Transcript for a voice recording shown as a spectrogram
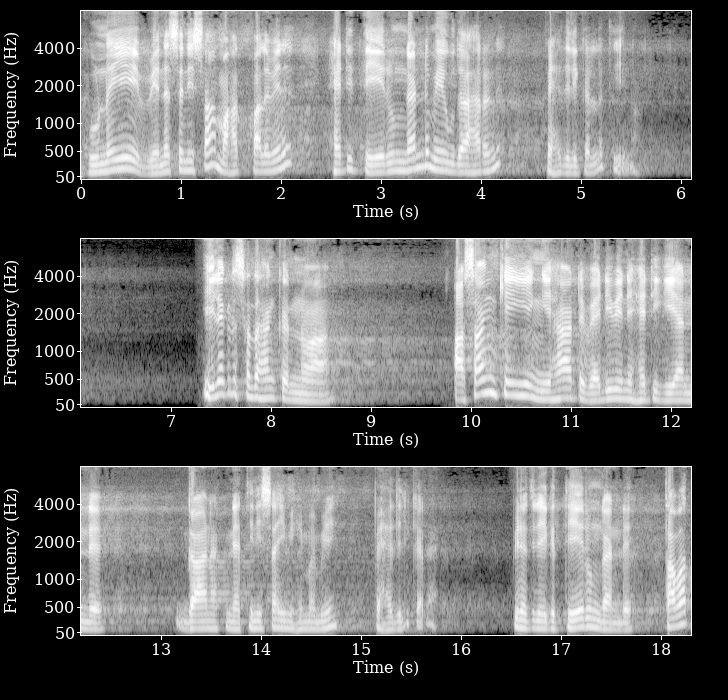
ගුණයේ වෙනස නිසා මහත් පල වෙන හැටි තේරුම් ගණ්ඩ මේ උදාහරණ පැහැදිලි කරලා තියෙනවා. ඊලකට සඳහන් කරනවා අසංකයෙන් එහාට වැඩිවෙන හැටි කියන්න ගානක් නැති නිසයි මෙහෙම මේ පැහැදිලි කර. පිනතින එක තේරුම් ගණ්ඩ තවත්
